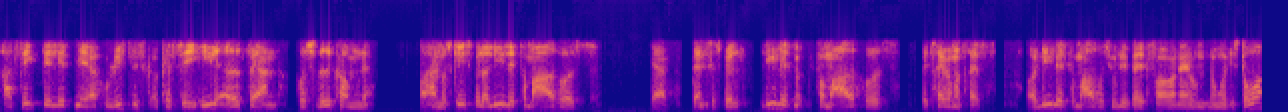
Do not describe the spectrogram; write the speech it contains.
har set det lidt mere holistisk og kan se hele adfærden hos vedkommende, og han måske spiller lige lidt for meget hos ja, danske spil, lige lidt for meget hos B365, og lige lidt for meget hos Julibet for at nævne nogle af de store,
